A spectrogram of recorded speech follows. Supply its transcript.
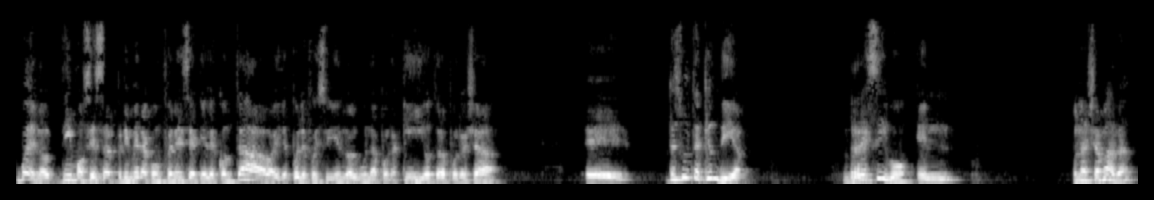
bueno, dimos esa primera conferencia que les contaba y después les fue siguiendo alguna por aquí, otra por allá. Eh, resulta que un día recibo en una llamada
